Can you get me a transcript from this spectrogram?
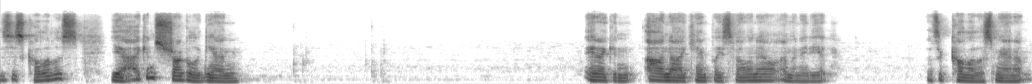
This is colorless. Yeah, I can struggle again. And I can, oh no, I can't play Svella now. I'm an idiot. That's a colorless mana.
